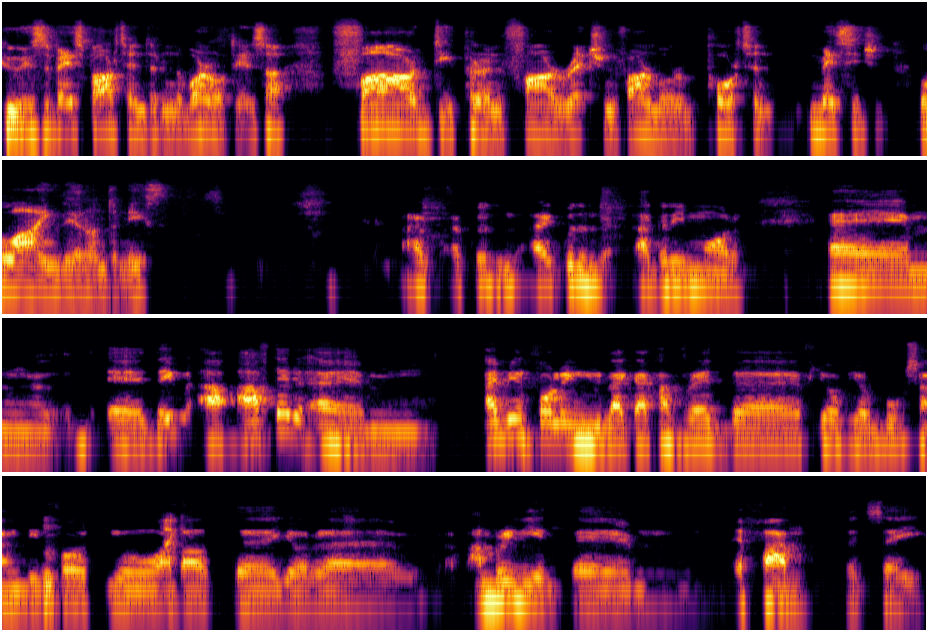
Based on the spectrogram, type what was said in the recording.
who is the best bartender in the world. It's a far deeper and far rich and far more important message lying there underneath. I, I couldn't I couldn't agree more. Um, uh, Dave, uh, after um, I've been following you. Like I have read uh, a few of your books and been mm. following you about uh, your. Uh, I'm really um, a fan, let's say,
